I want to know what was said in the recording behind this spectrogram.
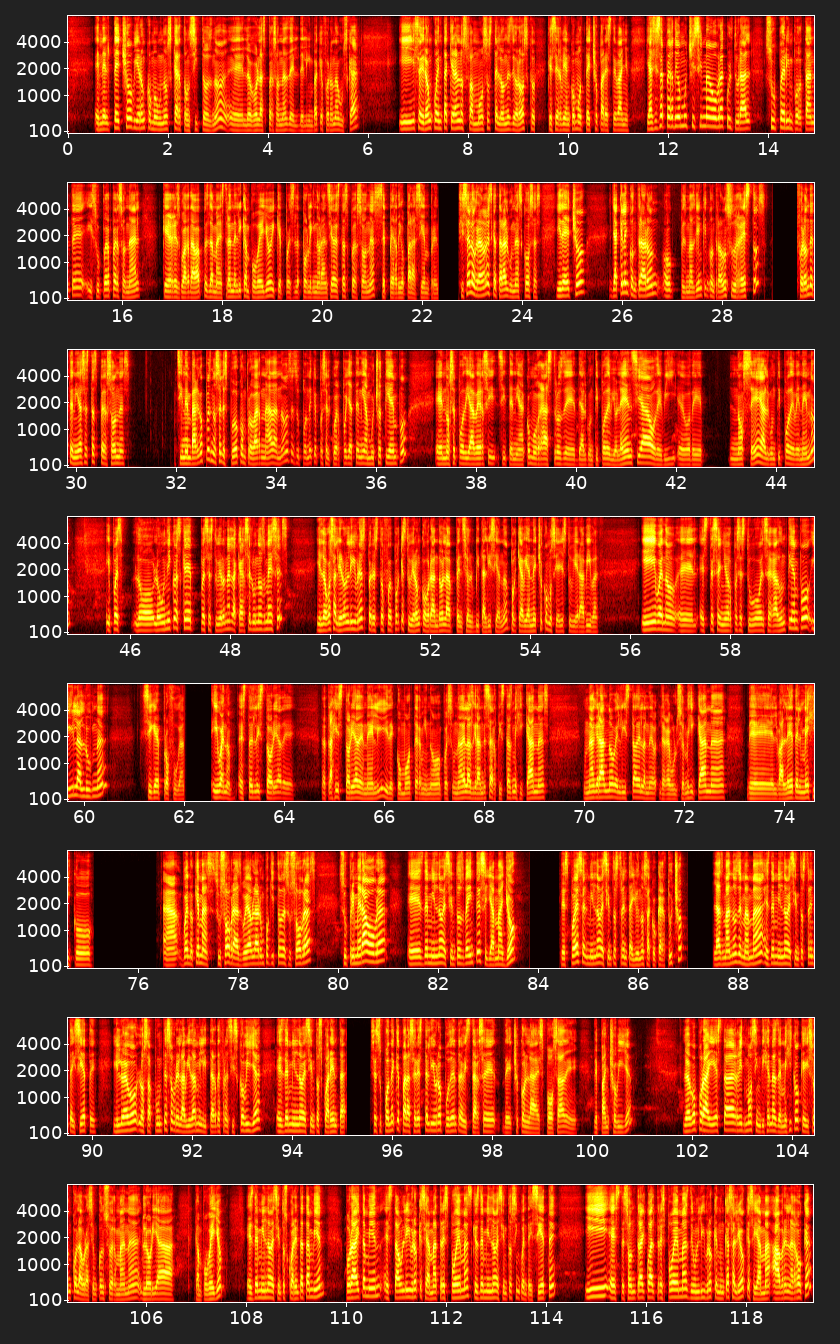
en el techo vieron como unos cartoncitos, ¿no? Eh, luego las personas del, del IMBA que fueron a buscar y se dieron cuenta que eran los famosos telones de Orozco que servían como techo para este baño. Y así se perdió muchísima obra cultural súper importante y súper personal que resguardaba pues la maestra Nelly Campobello y que pues por la ignorancia de estas personas se perdió para siempre. Sí se lograron rescatar algunas cosas y de hecho ya que la encontraron o pues más bien que encontraron sus restos fueron detenidas estas personas sin embargo, pues no se les pudo comprobar nada, ¿no? Se supone que pues el cuerpo ya tenía mucho tiempo, eh, no se podía ver si, si tenía como rastros de, de, algún tipo de violencia o de, eh, o de, no sé, algún tipo de veneno. Y pues lo, lo único es que pues estuvieron en la cárcel unos meses y luego salieron libres, pero esto fue porque estuvieron cobrando la pensión vitalicia, ¿no? Porque habían hecho como si ella estuviera viva. Y bueno, este señor pues estuvo encerrado un tiempo y la alumna sigue prófuga. Y bueno, esta es la historia de la trágica historia de Nelly y de cómo terminó pues una de las grandes artistas mexicanas, una gran novelista de la, Revolución Mexicana, del ballet del México. Ah, bueno, ¿qué más? Sus obras, voy a hablar un poquito de sus obras. Su primera obra es de 1920, se llama Yo. Después, en 1931 sacó Cartucho. Las manos de mamá es de 1937 y luego Los apuntes sobre la vida militar de Francisco Villa es de 1940. Se supone que para hacer este libro pude entrevistarse, de hecho, con la esposa de, de Pancho Villa. Luego por ahí está Ritmos Indígenas de México, que hizo en colaboración con su hermana Gloria Campobello. Es de 1940 también. Por ahí también está un libro que se llama Tres Poemas, que es de 1957 y este, son tal cual tres poemas de un libro que nunca salió, que se llama Abre en la Roca.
